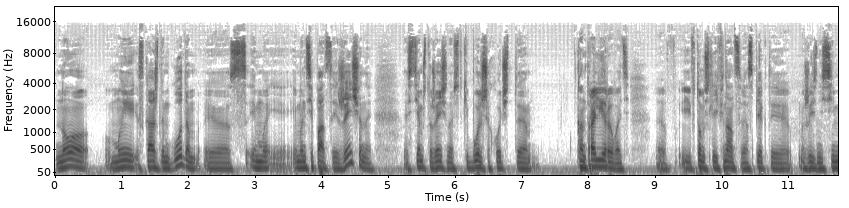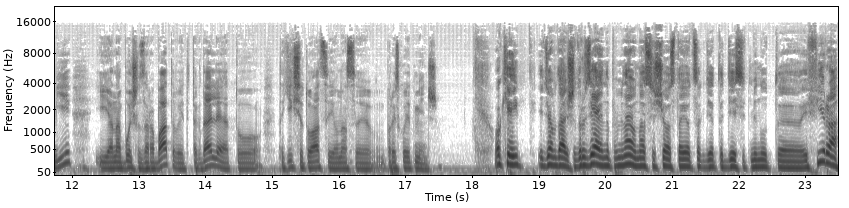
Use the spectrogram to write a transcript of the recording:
но мы с каждым годом э, с эма- эмансипацией женщины, с тем, что женщина все-таки больше хочет э, контролировать э, и в том числе и финансовые аспекты жизни семьи, и она больше зарабатывает и так далее, то таких ситуаций у нас э, происходит меньше. Окей, идем дальше. Друзья, я напоминаю, у нас еще остается где-то 10 минут э, эфира.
